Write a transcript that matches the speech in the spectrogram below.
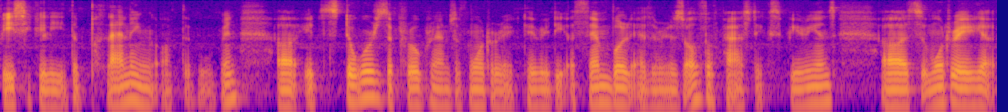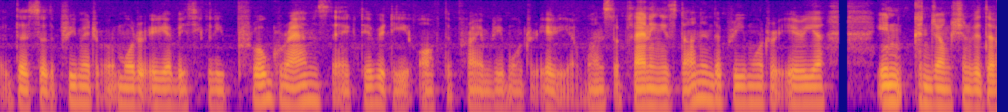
basically the planning of the movement. Uh, it stores the programs of motor activity assembled as a result of past experience. Uh, so motor area, the, so the premotor motor area basically programs the activity of the primary motor area. Once the planning is done in the premotor area, in conjunction with the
